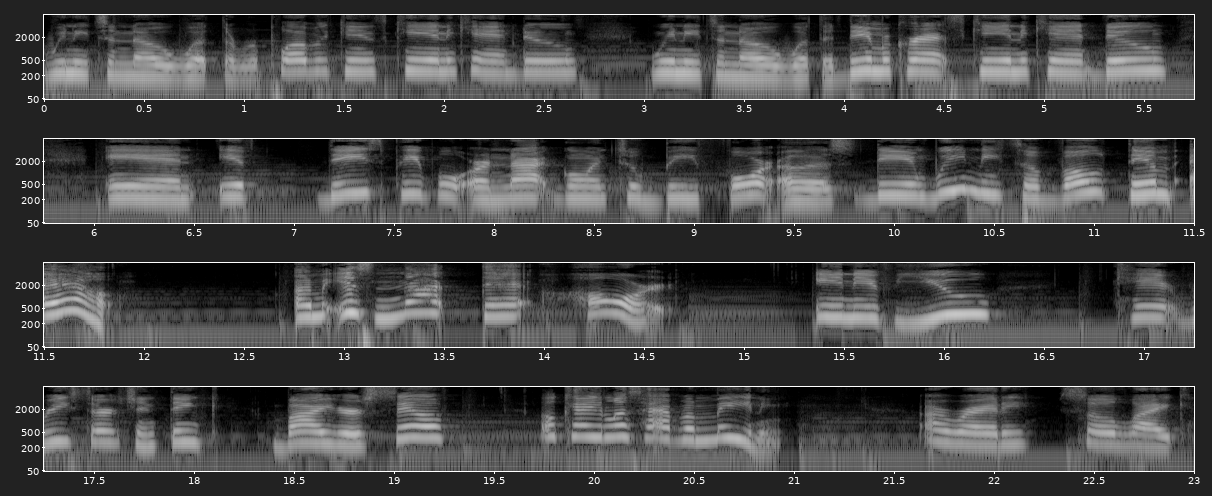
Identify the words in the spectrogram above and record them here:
We need to know what the Republicans can and can't do. We need to know what the Democrats can and can't do. And if these people are not going to be for us, then we need to vote them out. I mean, it's not that hard. And if you can't research and think by yourself, Okay, let's have a meeting. Alrighty. So like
